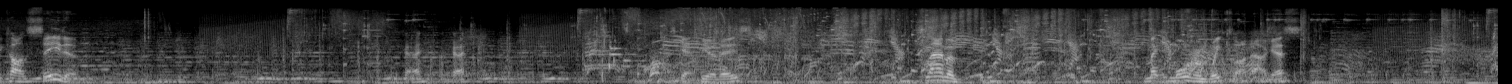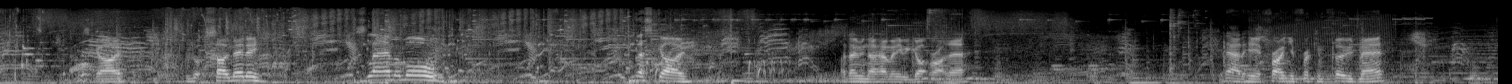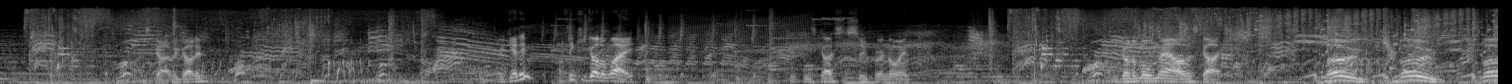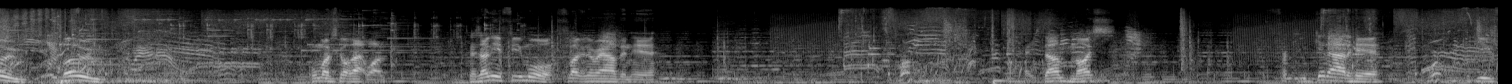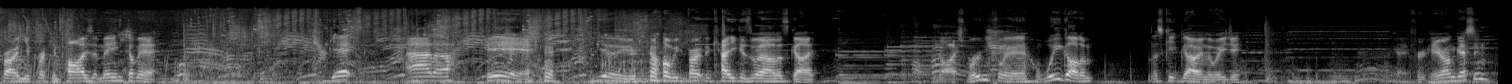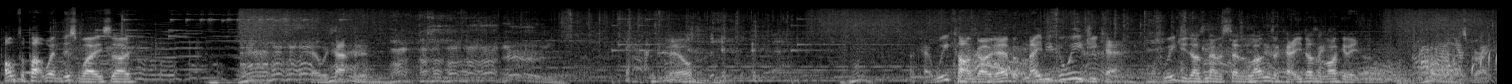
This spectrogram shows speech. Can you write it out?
We can't see them. Okay, okay. Let's get a few of these. Slam them. Make more of them weak like that, I guess. Let's go. We've got so many. Slam them all. Let's go. I don't even know how many we got right there. Get out of here, throwing your freaking food, man. Let's we got him. We get him? I think he got away. These guys are super annoying. We got them all now, this guy. Boom, boom, boom, boom. Almost got that one. There's only a few more floating around in here. Okay, he's done. Nice. Freaking get out of here. You throwing your freaking pies at me. Come here. Get out of here. you. Oh, we broke the cake as well. Let's go. Nice. Room clear. We got him. Let's keep going, Luigi. Okay, through here, I'm guessing. Polterpup went this way, so... Okay, what's happening? Phil. Okay, we can't go there, but maybe Gooigi can. Gooigi doesn't have a set of lungs. Okay, he doesn't like it either. That's great.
